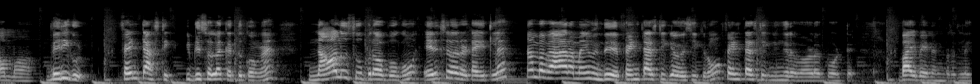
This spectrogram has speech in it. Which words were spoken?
ஆமாம் வெரி குட் ஃபென்டாஸ்டிக் இப்படி சொல்ல கற்றுக்கோங்க நாலும் சூப்பராக போகும். எரிச்சல் வர டயத்தில் நம்ம வேற மாதிரி வந்து ஃபென்டாஸ்டிக்காக யோசிக்கிறோம். ஃபென்டாஸ்டிக்ங்கிற வேர்டை போட்டு. பாய் பை நண்பர்களே.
